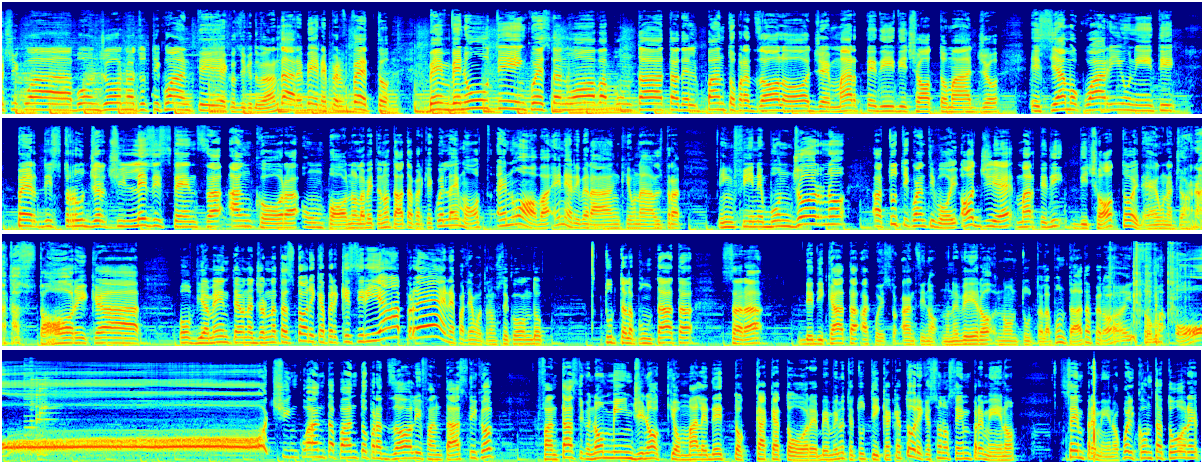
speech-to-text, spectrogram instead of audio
Eccoci qua, buongiorno a tutti quanti, è così che doveva andare, bene, perfetto. Benvenuti in questa nuova puntata del Pantoprazzolo, oggi è martedì 18 maggio e siamo qua riuniti per distruggerci l'esistenza ancora un po'. Non l'avete notata perché quella emote è nuova e ne arriverà anche un'altra. Infine, buongiorno a tutti quanti voi. Oggi è martedì 18 ed è una giornata storica. Ovviamente è una giornata storica perché si riapre. Ne parliamo tra un secondo. Tutta la puntata sarà dedicata a questo. Anzi, no, non è vero, non tutta la puntata, però insomma. Oh! 50 pantoprazzoli, fantastico. Fantastico, non mi inginocchio, maledetto cacatore. Benvenuti a tutti i cacatori che sono sempre meno. Sempre meno. Quel contatore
